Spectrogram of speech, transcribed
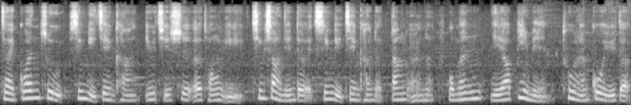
在关注心理健康，尤其是儿童与青少年的心理健康的当儿呢，我们也要避免突然过于的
